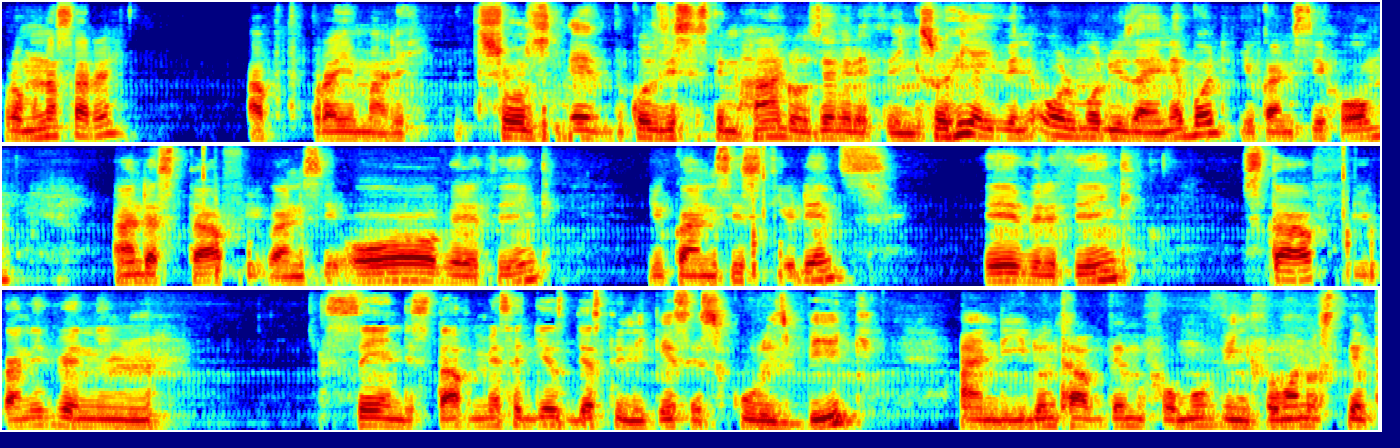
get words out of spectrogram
from nursery up to primary. It shows because this system handles everything. So here even all modules are enabled. You can see home under staff you can see all everything. You can see students everything. Staff you can even um, send staff messages just in case a school is big and you don't have them for moving from one step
